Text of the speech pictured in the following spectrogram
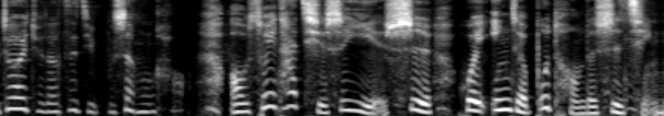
我就会觉得自己不是很好哦，所以他其实也是会因着不同的事情，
